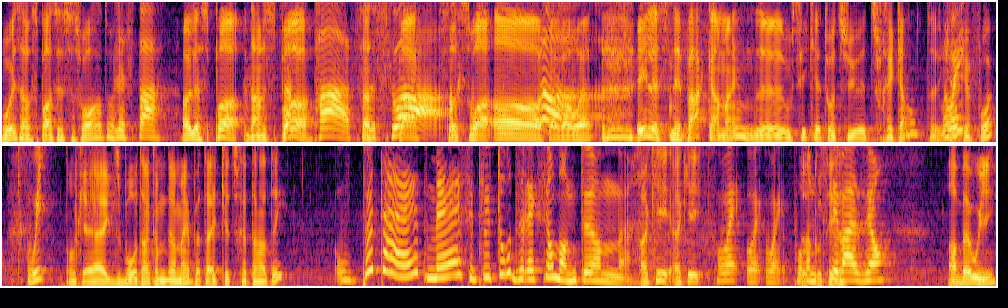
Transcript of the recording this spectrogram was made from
oui, ça va se passer ce soir, toi? le spa. Ah, le spa. Dans le spa. Ça se passe Ça ce soir. ce soir. Oh, Ah. tabarouette. Et le cinépark, quand même, euh, aussi, que toi, tu, tu fréquentes euh, Oui. quelques fois. Oui. Donc, euh, avec du beau temps comme demain, peut-être que tu serais tenté. Peut-être, mais c'est plutôt direction Moncton. OK, OK. Ouais, ouais, ouais. Pour une petite évasion. Ah, ben oui.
